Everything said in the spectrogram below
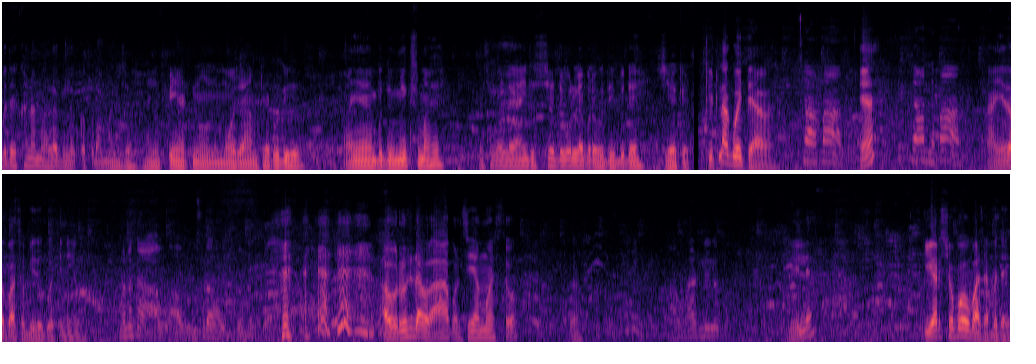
બધા ખાનામાં અલગ અલગ કપડાં મળે છે. અહીંયા પેન્ટનું ને મોજા આમ ઠેઠું સુધી અહીંયા બધું મિક્સમાં છે. પછી ઓલે અહીંથી સીધું ઓલે પર સુધી બધા જેકેટ કેટલા ગોતે આવે? ચાર પાંચ. હે? ચાર ને પાંચ. અહીંયા તો પાછો બીજું ગોતી નહીં આવે મને છે આવું આવું ઉછળાવું ગમે. આવું રૂસડા હા પણ છે મસ્ત તો લીલો. લીલે? પિયર છો બહુ પાછા બધા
